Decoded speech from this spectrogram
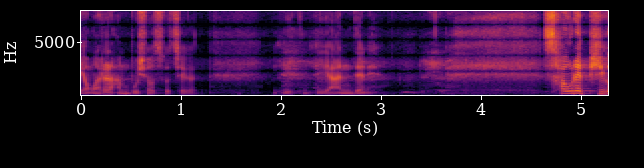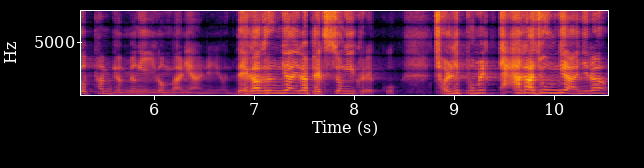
영화를 안 보셔서 제가 이게, 안 되네. 사울의 비겁한 변명이 이것만이 아니에요. 내가 그런 게 아니라 백성이 그랬고 전리품을 다 가져온 게 아니라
